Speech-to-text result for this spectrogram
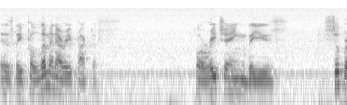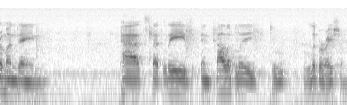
is the preliminary practice for reaching these supramundane paths that lead infallibly to liberation.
